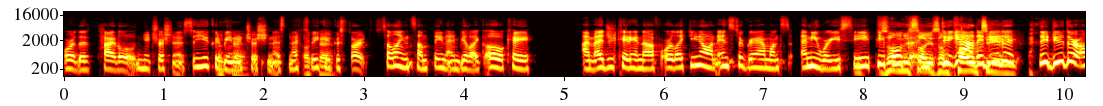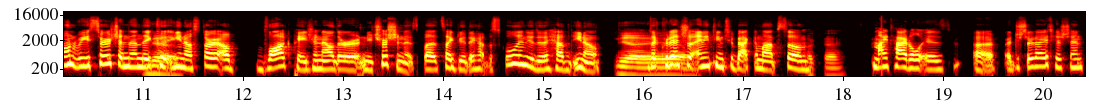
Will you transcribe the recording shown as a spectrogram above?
or the title nutritionist. So you could be a nutritionist. Next week you could start selling something and be like, oh, okay. I'm educated enough, or like you know, on Instagram, on anywhere you see people, let sell you some do, yeah, they do their, they do their own research, and then they Yeah. could you know start a blog page, and now they're a nutritionist. But it's like, do they have the schooling? Do they have you know yeah, the yeah, credential, anything to back them up? So okay my title is uh, registered dietitian,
